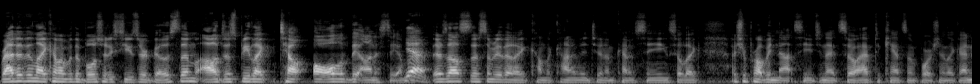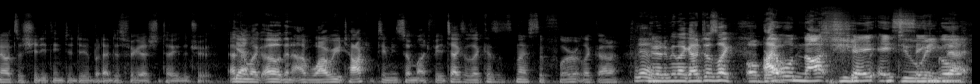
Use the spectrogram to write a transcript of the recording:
rather than like come up with a bullshit excuse or ghost them I'll just be like tell all of the honesty I'm Yeah. like, there's also there's somebody that I come kind of into and I'm kind of seeing so like I should probably not see you tonight so I have to cancel unfortunately like I know it's a shitty thing to do but I just figured I should tell you the truth and Yeah. they're like oh then I, why were you talking to me so much via text I was like because it's nice to flirt like I Yeah. you know what I mean like I just like Oh, bro. I will not say a single that.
